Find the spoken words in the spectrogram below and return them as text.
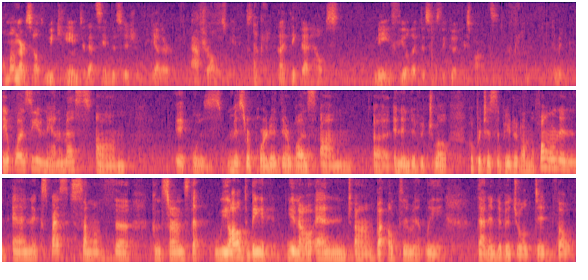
among ourselves, we came to that same decision together after all those meetings. Okay. And I think that helps me feel that this is the good response. It was unanimous. Um, It was misreported. There was um, uh, an individual who participated on the phone and, and expressed some of the concerns that we all debated, you know, and, um, but ultimately, that individual did vote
